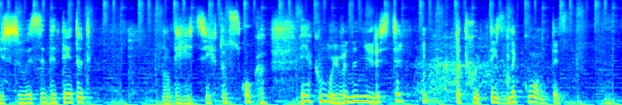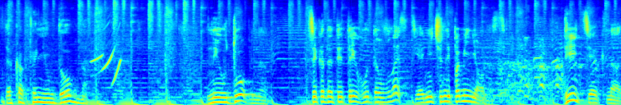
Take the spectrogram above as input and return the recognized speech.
Ну і що ви сидите тут? Дивіться, їх тут скільки, як мой ви на нересті. Підходьте і знайомтесь. Да как-то неудобно. Неудобно. Це коли ти три роки у власті, а нічого не помінялося. Дивіться, як треба.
